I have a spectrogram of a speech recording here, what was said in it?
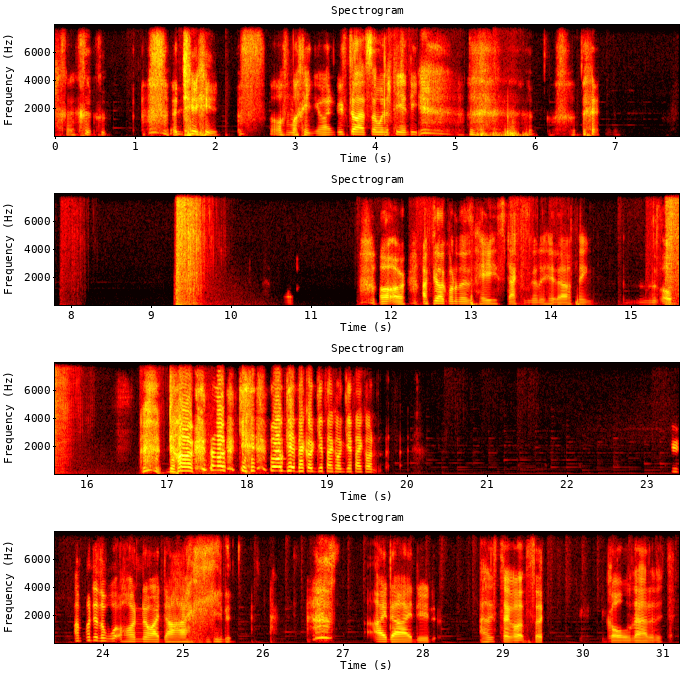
Dude. Oh my god, we still have so much TNT. uh oh, I feel like one of those haystacks is gonna hit our thing. Oh. No, no, get, oh, get back on, get back on, get back on. Dude, I'm under the water. Oh no, I died. I died, dude. At least I got the gold out of it.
